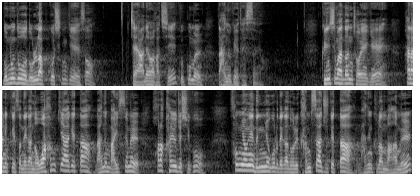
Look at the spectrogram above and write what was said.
너무도 놀랍고 신기해서 제 아내와 같이 그 꿈을 나누게 됐어요. 근심하던 저에게 하나님께서 내가 너와 함께 하겠다라는 말씀을 허락하여 주시고 성령의 능력으로 내가 너를 감싸 주겠다라는 그런 마음을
